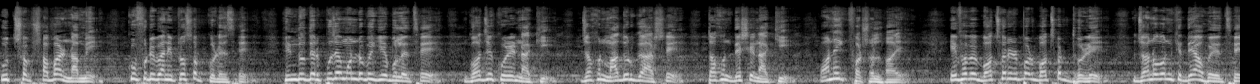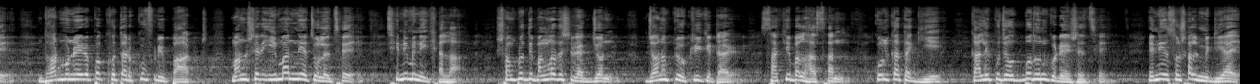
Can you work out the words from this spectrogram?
উৎসব সবার নামে কুফুরি বাণী প্রসব করেছে। হিন্দুদের পূজা মণ্ডপে গিয়ে বলেছে, গজে করে নাকি, যখন মা দুর্গা আসে, তখন দেশে নাকি অনেক ফসল হয়। এভাবে বছরের পর বছর ধরে জনগণকে দেয়া হয়েছে ধর্মনিরপেক্ষতার কুফরি পাঠ, মানুষের ইমান নিয়ে চলেছে ছিনিমিনি খেলা। সম্প্রতি বাংলাদেশের একজন জনপ্রিয় ক্রিকেটার সাকিব আল হাসান কলকাতা গিয়ে কালী পূজা উদ্বোধন করে এসেছে। এ নিয়ে সোশ্যাল মিডিয়ায়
